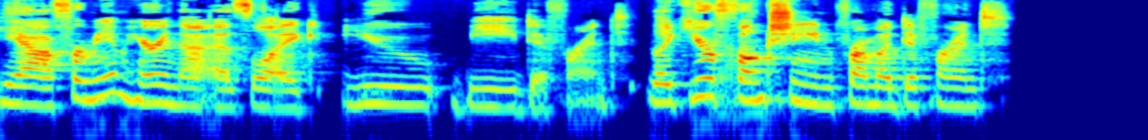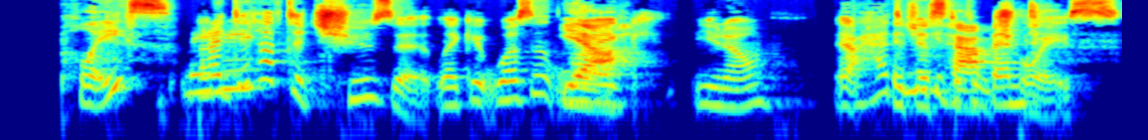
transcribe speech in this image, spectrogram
yeah, for me, I'm hearing that as like you be different. Like you're yeah. functioning from a different place. Maybe? But I did have to choose it. Like it wasn't yeah. like, you know, I had to it make just happened. choice.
